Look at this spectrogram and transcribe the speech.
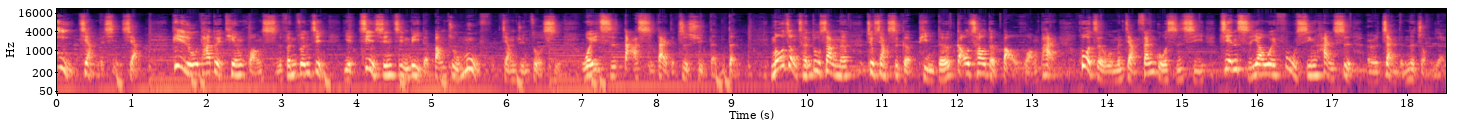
义将的形象。譬如他对天皇十分尊敬，也尽心尽力地帮助幕府将军做事，维持大时代的秩序等等。某种程度上呢，就像是个品德高超的保皇派，或者我们讲三国时期坚持要为复兴汉室而战的那种人。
